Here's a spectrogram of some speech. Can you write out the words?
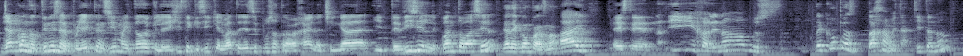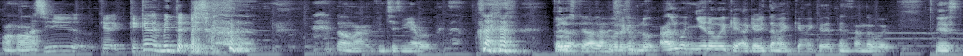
ya cuando tienes el proyecto encima y todo, que le dijiste que sí, que el vato ya se puso a trabajar y la chingada y te dice el cuánto va a ser. Ya de compas, ¿no? Ay, este, no, híjole, no, pues de compas, bájame tantito, ¿no? Ajá. Así, que, que queden 20 pesos. No mames, pinches mierda. Pero, que bajan por eso. ejemplo, algo ñero, güey, que, que ahorita me, que me quedé pensando, güey, es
